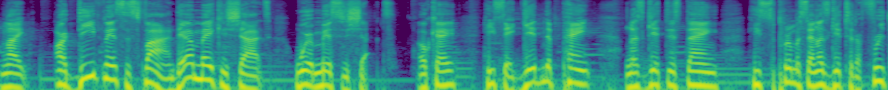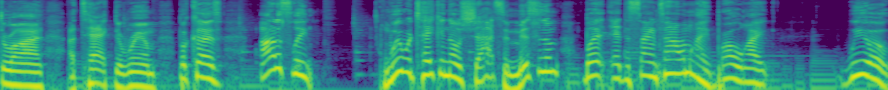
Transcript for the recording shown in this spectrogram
Like, our defense is fine. They're making shots, we're missing shots. Okay? He said, Get in the paint, let's get this thing. He's pretty much saying, Let's get to the free throw line, attack the rim. Because honestly, we were taking those shots and missing them, but at the same time, I'm like, bro, like, we are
